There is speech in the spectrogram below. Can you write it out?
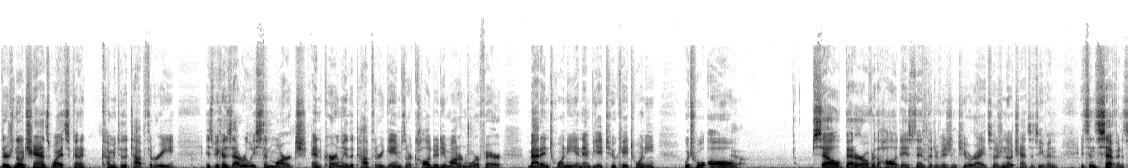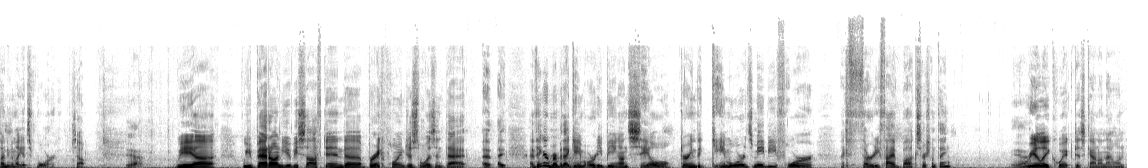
there's no chance why it's going to come into the top three is because that released in March, and currently the top three games are Call of Duty Modern Warfare, Madden 20 and NBA 2K20, which will all Yeah. sell better over the holidays than the Division 2, right? So there's no chance it's even it's in 7. It's not even like it's 4. So Yeah. we uh we bet on Ubisoft and uh Breakpoint just wasn't that. I, I I think I remember that game already being on sale during the Game Awards maybe for like 35 bucks or something. Yeah. Really quick discount on that one.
